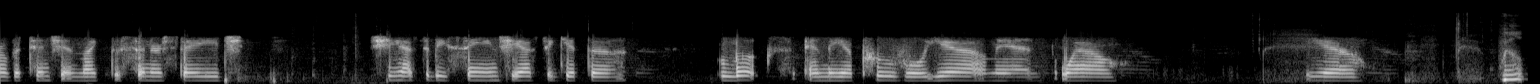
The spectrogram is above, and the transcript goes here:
of attention, like the center stage. She has to be seen. She has to get the looks and the approval. Yeah, man. Wow. Yeah. Well,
